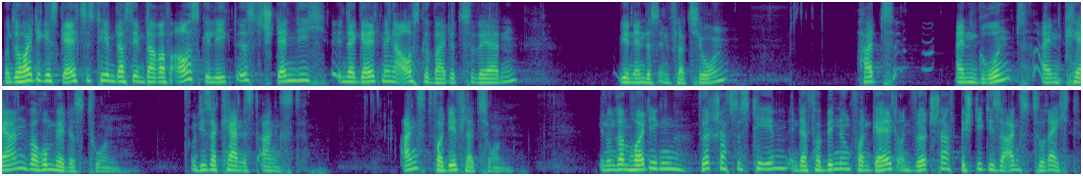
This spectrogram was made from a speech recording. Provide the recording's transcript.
Unser heutiges Geldsystem, das eben darauf ausgelegt ist, ständig in der Geldmenge ausgeweitet zu werden, wir nennen das Inflation, hat einen Grund, einen Kern, warum wir das tun. Und dieser Kern ist Angst. Angst vor Deflation. In unserem heutigen Wirtschaftssystem, in der Verbindung von Geld und Wirtschaft, besteht diese Angst zu Recht.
